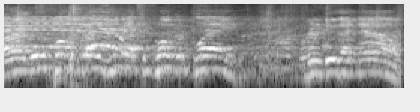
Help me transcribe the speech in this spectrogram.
All right, we're the Polka Brothers. We got some polka to play. We're to do that now.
